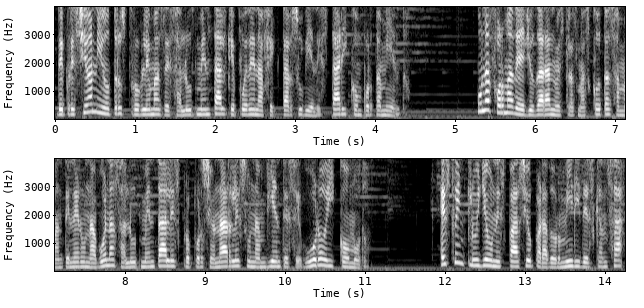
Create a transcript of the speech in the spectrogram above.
depresión y otros problemas de salud mental que pueden afectar su bienestar y comportamiento. Una forma de ayudar a nuestras mascotas a mantener una buena salud mental es proporcionarles un ambiente seguro y cómodo. Esto incluye un espacio para dormir y descansar,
